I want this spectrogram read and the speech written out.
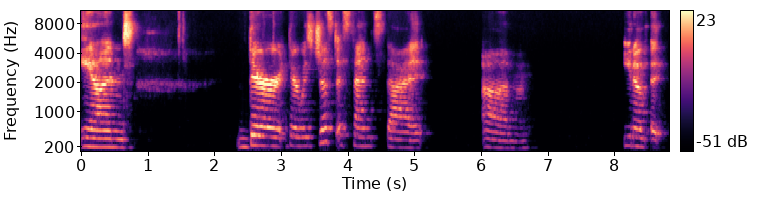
And there, there was just a sense that, um, you know, it,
